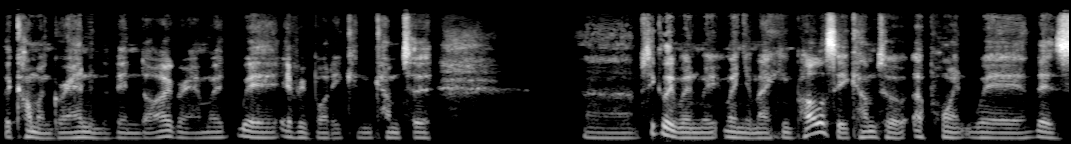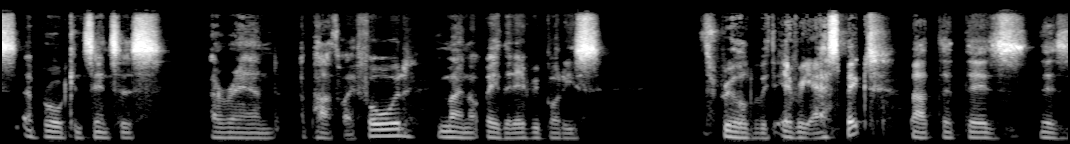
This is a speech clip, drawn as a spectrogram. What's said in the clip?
the common ground in the Venn diagram where, where everybody can come to, uh, particularly when we, when you're making policy, come to a point where there's a broad consensus around a pathway forward. It may not be that everybody's thrilled with every aspect, but that there's there's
